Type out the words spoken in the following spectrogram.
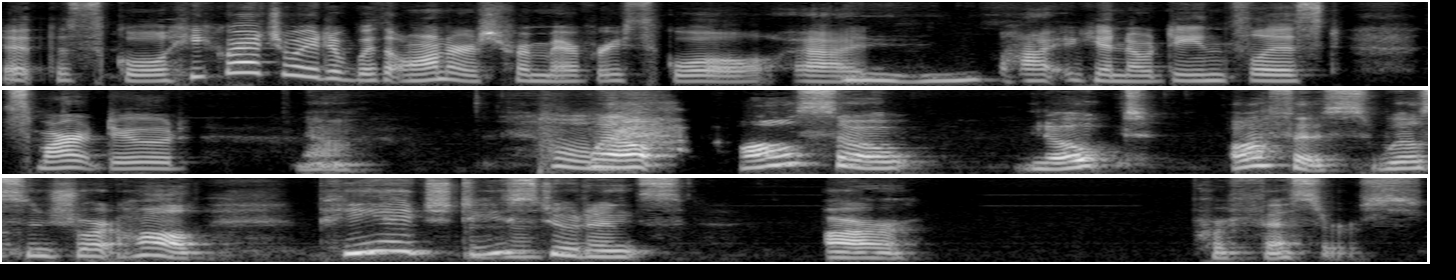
at the school. He graduated with honors from every school. Uh, Mhm. hi- you know, Dean's List, smart dude. Yeah. Well, also note office Wilson Short Hall. PhD Mm-hmm. students are professors.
